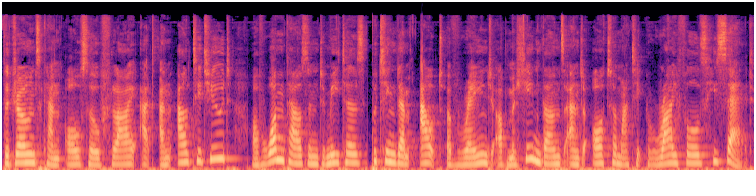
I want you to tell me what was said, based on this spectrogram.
The drones can also fly at an altitude of 1,000 meters, putting them out of range of machine guns and automatic rifles, he said.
